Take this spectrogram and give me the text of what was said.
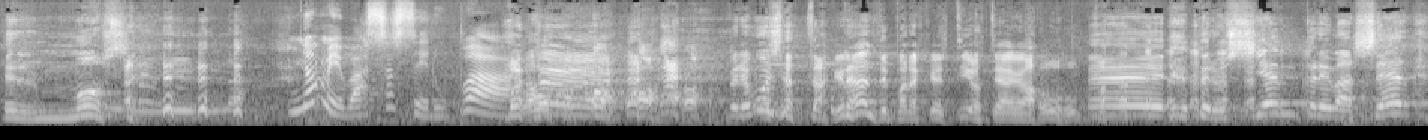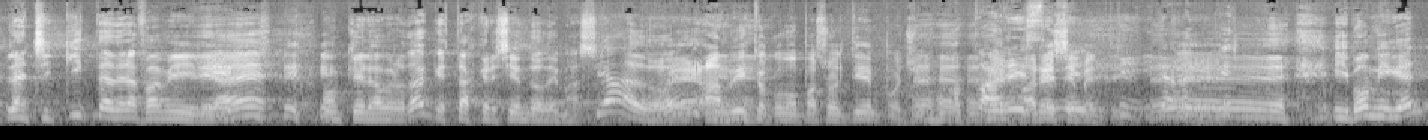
hermoso. No me vas a hacer upar. Pero vos ya estás grande para que el tío te haga upa. Eh, pero siempre va a ser la chiquita de la familia, ¿eh? Aunque la verdad que estás creciendo demasiado, ¿eh? Eh, ¿Has visto cómo pasó el tiempo, che? Parece mentira. Eh, ¿Y vos, Miguel?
